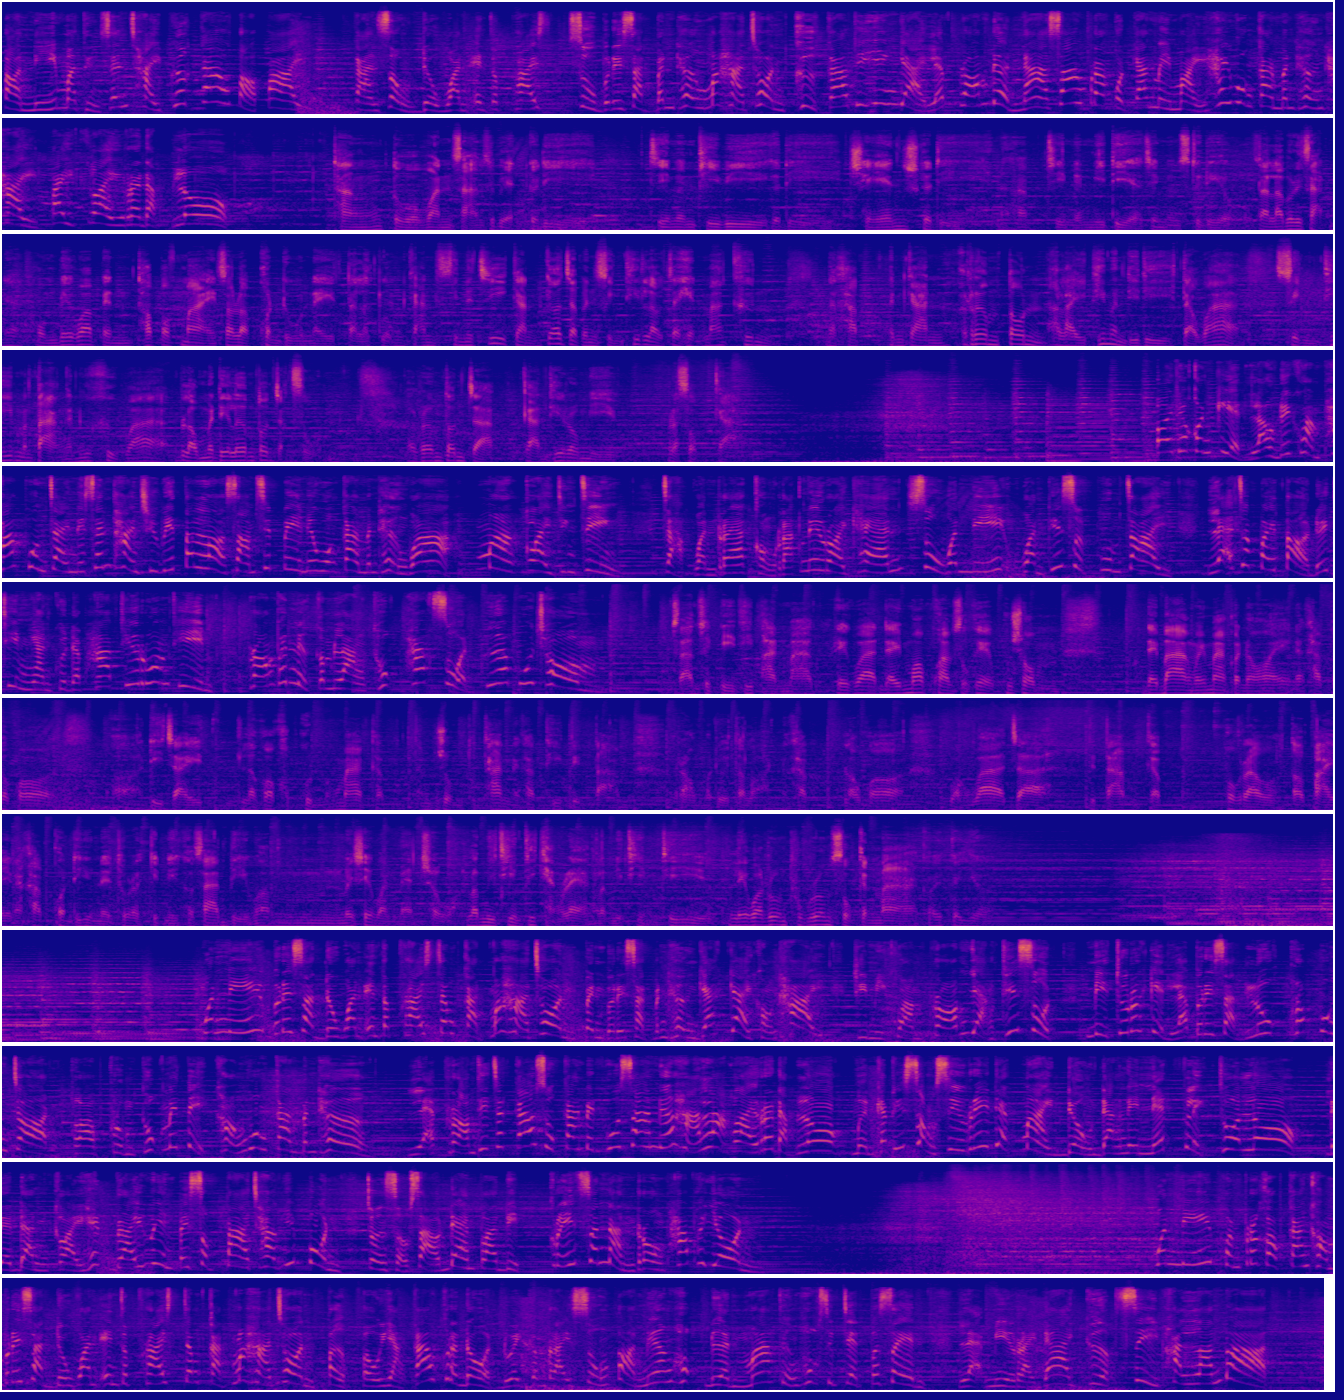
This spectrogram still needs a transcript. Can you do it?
ตอนนี้มาถึงเส้นชัยเพื่อก้าว ต่อไป การส่ง The One Enterprise สู่บริษัทบันเทิงมหาชน คือก้าวที่ยิ่งใหญ่และพร้อมเดินหน้าสร้างปรากฏการณ์ใหม่ๆ ให้วงการบันเทิงไทยไปไกลระดับโลก ทั้งตัววัน 31 ก็ดี GMMTV ก็ดี Change ก็ดีนะครับ GMM Media GMM Studio แต่ละบริษัทเนี่ยผมเรียกว่าเป็น top of mind สำหรับคนดูในแต่ละกลุ่มการ synergy กันก็จะเป็นสิ่งที่เราจะเห็นมากขึ้นนะครับเป็นการเริ่มต้นอะไรที่มันดีๆ แต่ว่าสิ่งที่มันต่างกันก็คือว่าเราไม่ได้เริ่มต้นจากศูนย์เราเริ่มต้นจากการที่เรามีประสบการณ์ ยทะกลเกียรติเล่าด้วยความภาคภูมิใจในเส้นทางชีวิตตลอด 30 ปีในวงการบันเทิงว่า มาไกลจริง ๆ จากวันแรกของรักในรอยแค้น สู่วันนี้วันที่สุดภูมิใจ และจะไปต่อด้วยทีมงานคุณภาพที่ร่วมทีม พร้อมผนึกกำลังทุกภาคส่วนเพื่อผู้ชม 30 ปีที่ผ่านมาเรียกว่าได้มอบความสุขให้กับผู้ชมได้บ้างไม่มากก็น้อยนะครับ แล้วก็ดีใจแล้วก็ขอบคุณมากๆกับท่านผู้ชมทุกท่านนะครับ ที่ติดตามเรามาโดยตลอดนะครับ เราก็หวังว่าจะติดตามกับ พวกเราต่อไปนะครับ คนที่อยู่ในธุรกิจนี้ก็ทราบดีว่ามันไม่ใช่วันแมนโชว์เรามีทีมที่แข็งแรง เรามีทีมที่เรียกว่าร่วมทุกข์ร่วมสุขกันมาก็ก็เยอะ ษัท The One Enterprise จำกัดมหาชน เป็นบริษัทบันเทิงยักษ์ใหญ่ของไทย ที่มีความพร้อมอย่างที่สุด มีธุรกิจและบริษัทลูกครบวงจร ครอบคลุมทุกมิติของวงการบันเทิง และพร้อมที่จะก้าวสู่การเป็นผู้สร้างเนื้อหาหลากหลายระดับโลก เหมือนกับที่ส่งซีรีส์เด็กใหม่โด่งดังใน Netflix ทั่วโลก และดันไกลให้ไบรท์วินไปสบตาชาวญี่ปุ่น จนสาวๆแดนปลาดิบกรี๊ดสนั่นโรงภาพยนตร์ The One Enterprise จำกัดมหาชน เติบโตอย่างก้าวกระโดด ด้วยกำไรสูงต่อเนื่อง 6 เดือนมากถึง 67%และมีรายได้เกือบ 4,000 ล้านบาท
